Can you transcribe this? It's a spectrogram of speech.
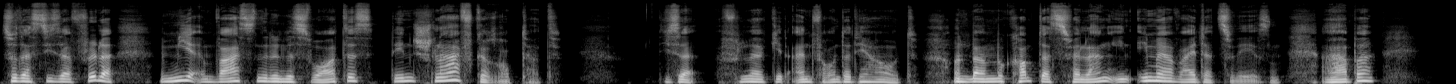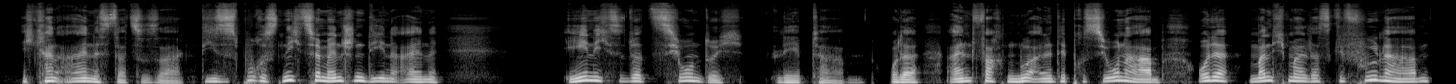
So dass dieser Thriller mir im wahrsten Sinne des Wortes den Schlaf geraubt hat. Dieser Thriller geht einfach unter die Haut und man bekommt das Verlangen, ihn immer weiter zu lesen. Aber ich kann eines dazu sagen. Dieses Buch ist nichts für Menschen, die in eine ähnliche Situation durchlebt haben oder einfach nur eine Depression haben oder manchmal das Gefühl haben,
